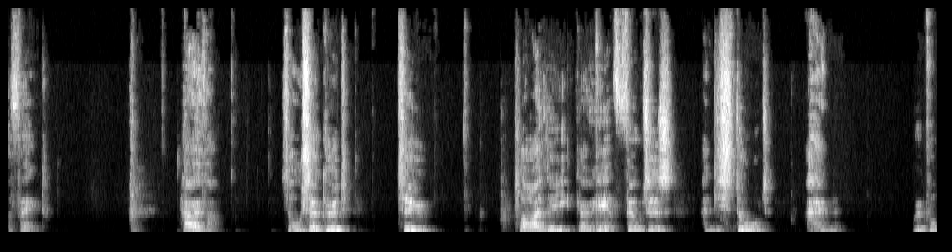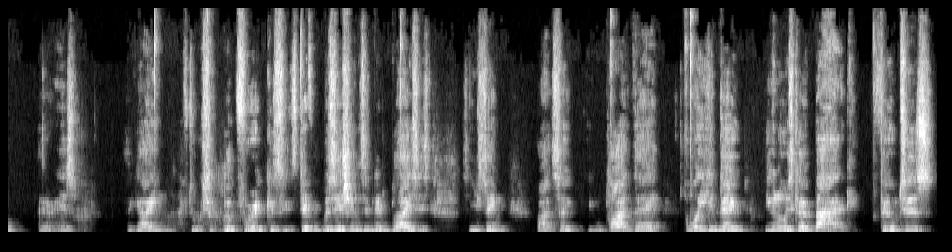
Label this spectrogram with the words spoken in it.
effect. However, it's also good to apply the, go here, filters and distort and ripple. There it is. Again, I have to also look for it because it's different positions in different places. So you think, right, so you can apply it there. And what you can do, you can always go back, filters,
